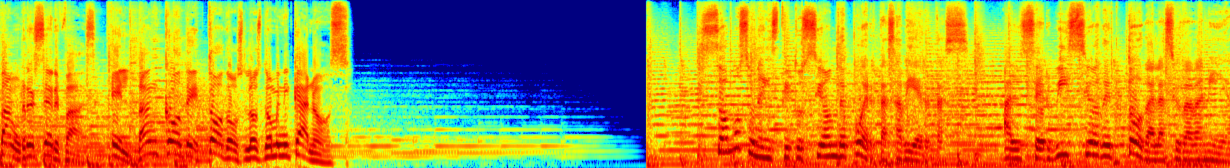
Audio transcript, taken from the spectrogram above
Ban Reservas, el banco de todos los dominicanos. Somos una institución de puertas abiertas, al servicio de toda la ciudadanía.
